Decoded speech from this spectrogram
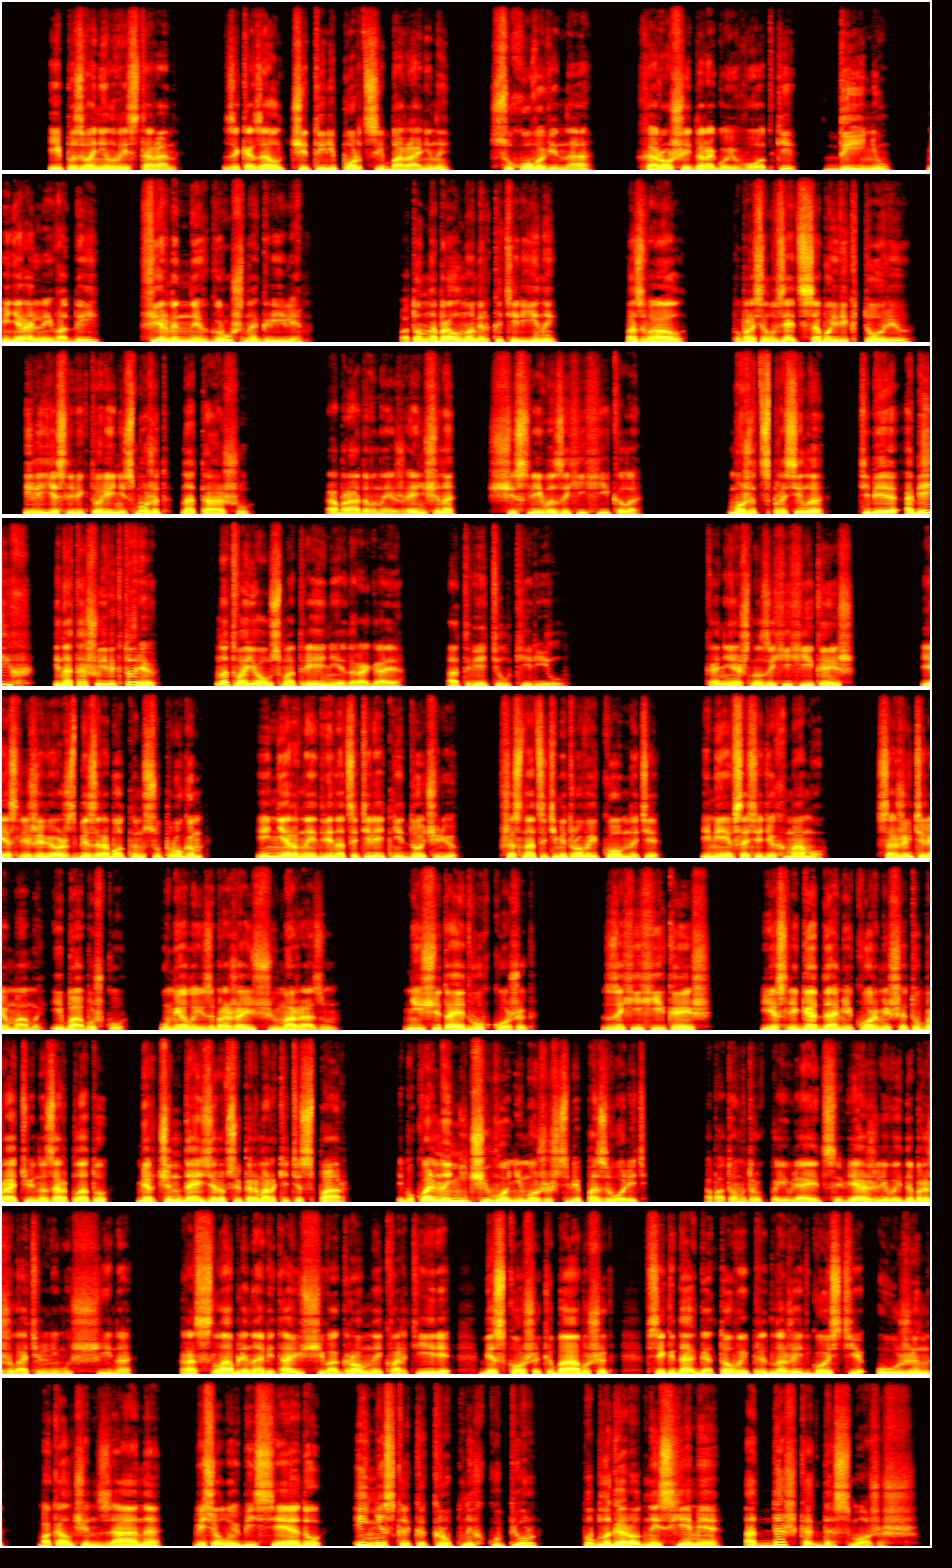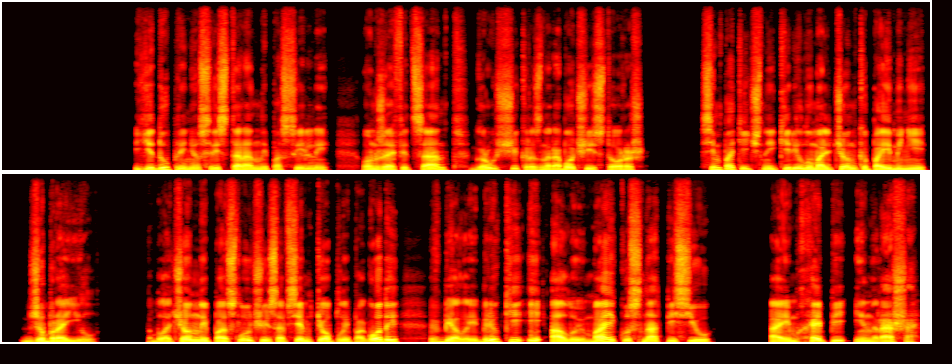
и позвонил в ресторан. Заказал четыре порции баранины, сухого вина, хорошей дорогой водки, дыню, минеральной воды, фирменных груш на гриле. Потом набрал номер Катерины, позвал, попросил взять с собой Викторию или, если Виктория не сможет, Наташу. Обрадованная женщина счастливо захихикала. «Может, спросила, тебе обеих, и Наташу, и Викторию?» «На твое усмотрение, дорогая», — ответил Кирилл. «Конечно, захихикаешь, если живешь с безработным супругом и нервной двенадцатилетней дочерью в шестнадцатиметровой комнате, имея в соседях маму, сожителя мамы и бабушку, умело изображающую маразм. Не считая двух кошек. Захихикаешь, если годами кормишь эту братью на зарплату мерчендайзера в супермаркете «Спар» и буквально ничего не можешь себе позволить, а потом вдруг появляется вежливый доброжелательный мужчина, расслабленно обитающий в огромной квартире, без кошек и бабушек, всегда готовый предложить гостье ужин, бокал чинзана, веселую беседу и несколько крупных купюр по благородной схеме «отдашь, когда сможешь». Еду принес ресторанный посыльный, он же официант, грузчик, разнорабочий и сторож. Симпатичный Кириллу мальчонка по имени Джабраил, облаченный по случаю совсем теплой погоды в белые брюки и алую майку с надписью «I'm happy in Russia».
